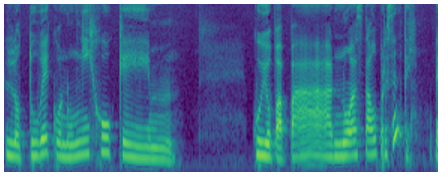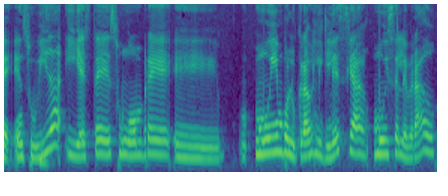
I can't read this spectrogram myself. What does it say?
lo tuve con un hijo que, em, cuyo papá no ha estado presente eh, en su vida y este es un hombre muy involucrado en la iglesia, muy celebrado.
